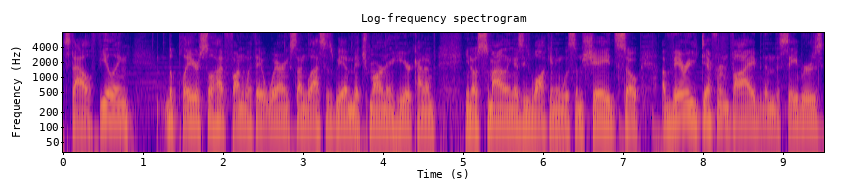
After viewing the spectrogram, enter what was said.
style feeling the players still had fun with it, wearing sunglasses. We have Mitch Marner here, kind of, you know, smiling as he's walking in with some shades. So a very different vibe than the Sabres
